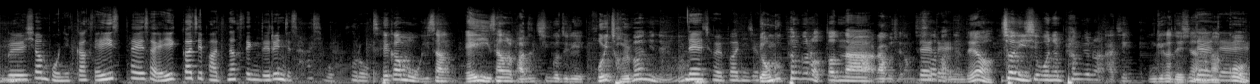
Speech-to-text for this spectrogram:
음. 시험 보니까 A스타에서 A까지 받은 학생들은 이제 45%. 세 과목 이상 A 이상을 받은 친구들이 거의 절반이네요. 네, 절반이죠. 영국 평균은 어떻나라고 제가 한번 네네. 찾아봤는데요. 2025년 평균은 아직 공개가 되지 네네. 않았고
